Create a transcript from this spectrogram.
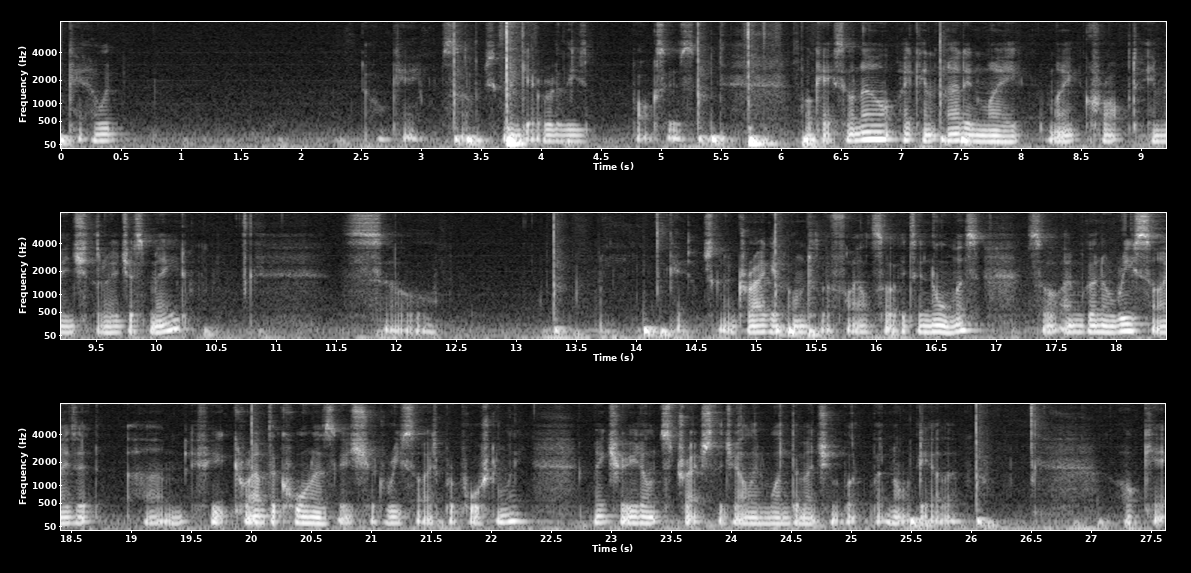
okay, I would, okay, so I'm just going to get rid of these boxes. Okay, so now I can add in my, my cropped image that I just made. So, okay, I'm just going to drag it onto the file. So it's enormous. So I'm going to resize it. Um, if you grab the corners, it should resize proportionally. Make sure you don't stretch the gel in one dimension, but, but not the other. Okay.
